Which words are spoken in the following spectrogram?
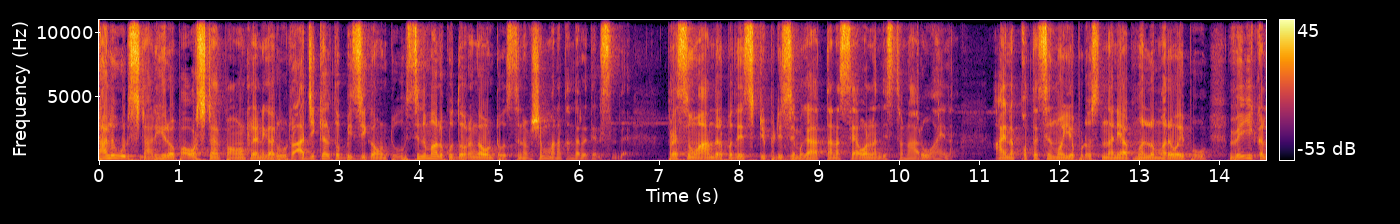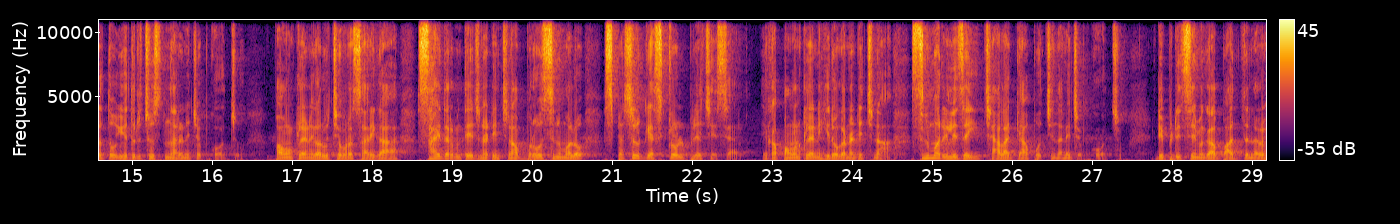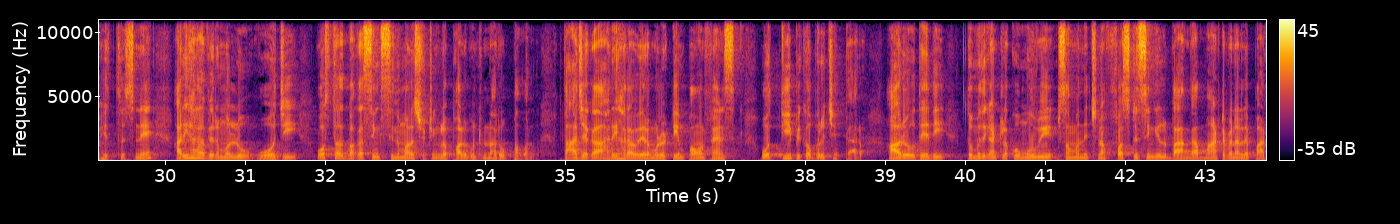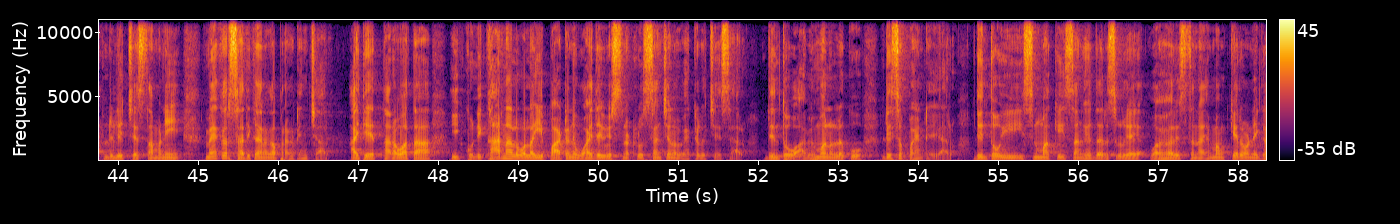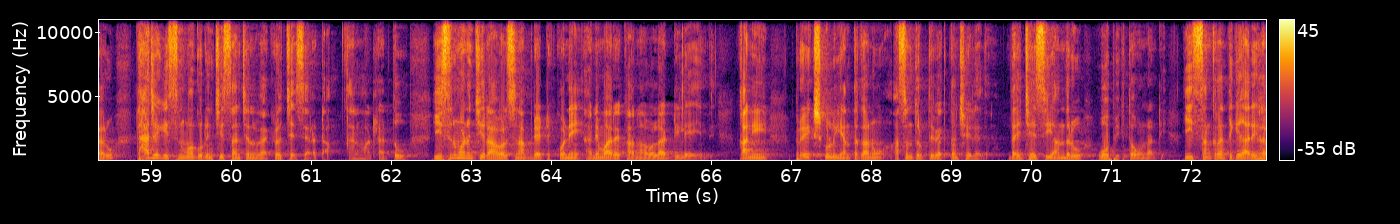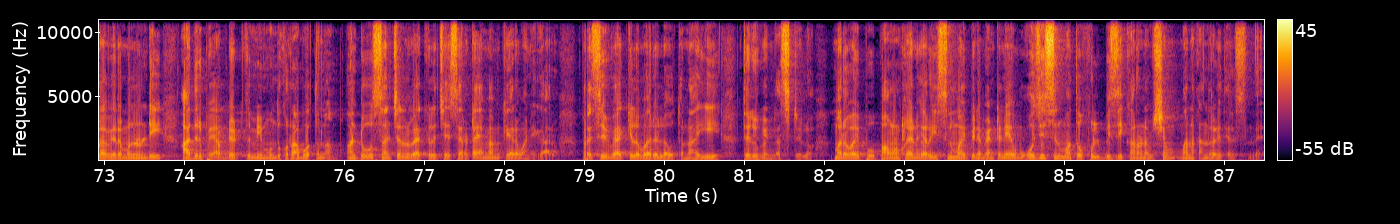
Tollywood star hero power star Pawan Kalyan garu రాజకీయాలతో బిజీగా ఉంటూ సినిమాలకు దూరంగా ఉంటూ వస్తున్న విషయం మనకందరికీ తెలిసిందే. ప్రస్తుతం ఆంధ్రప్రదేశ్ డిప్యూటీ సీఎంగా తన సేవలను అందిస్తున్నారు ఆయన. ఆయన కొత్త సినిమా ఎప్పుడు వస్తుందని అభిమానులు మరోవైపు వెయ్యి కళతో ఎదురు చూస్తున్నారని చెప్పుకోవచ్చు. పవన్ కళ్యాణ్ గారు చివరిసారిగా సాయిధర్మ తేజ్ నటించిన బ్రో సినిమాలో స్పెషల్ గెస్ట్ రోల్ ప్లే చేశారు. ఇక పవన్ కళ్యాణ్ హీరోగా నటించిన సినిమా రిలీజ్ అయ్యి చాలా గ్యాప్ వచ్చిందనే చెప్పుకోవచ్చు. డిప్యూటీ సీఎంగా బాధ్యత నిర్వహిస్తూనే హరిహర వీరమల్లు ఓజీ వస్తాద్ భగత్ సింగ్ సినిమాల షూటింగ్లో పాల్గొంటున్నారు పవన్. తాజాగా హరిహర వీరమల్లు టీం పవన్ ఫ్యాన్స్ ఓ తీపి కబురు చెప్పారు. ఆరవ తేదీ తొమ్మిది గంటలకు మూవీ సంబంధించిన ఫస్ట్ సింగిల్ భాగంగా మాట వినాలే పాటను రిలీజ్ చేస్తామని మేకర్స్ అధికారికంగా ప్రకటించారు. అయితే తర్వాత ఈ కొన్ని కారణాల వల్ల ఈ పాటని వాయిదా వేస్తున్నట్లు సంచలన వ్యాఖ్యలు చేశారు. దీంతో అభిమానులకు డిసప్పాయింట్ అయ్యారు. దీంతో ఈ సినిమాకి సంఘ దర్శకుడిగా వ్యవహరిస్తున్న ఎంఎం కీరవాణి గారు తాజాగా ఈ సినిమా గురించి సంచలన వ్యాఖ్యలు చేశారట. ఆయన మాట్లాడుతూ ఈ సినిమా నుంచి రావాల్సిన అప్డేట్ కొన్ని అనివార్య కారణాల వల్ల డిలే అయింది. కానీ ప్రేక్షకులు ఎంతగానో అసంతృప్తి వ్యక్తం చేయలేదు. దయచేసి అందరూ ఓపికతో ఉండండి. ఈ సంక్రాంతికి హరిహర విరమల నుండి అదిరిపై అప్డేట్తో మీ ముందుకు రాబోతున్నాం అంటూ సంచలన వ్యాఖ్యలు చేశారట ఎంఎం కీరవాణి గారు. ప్రసి వ్యాఖ్యలు వైరల్ అవుతున్నాయి తెలుగు ఇండస్ట్రీలో. మరోవైపు పవన్ కళ్యాణ్ గారు ఈ సినిమా అయిపోయిన వెంటనే ఓజీ సినిమాతో ఫుల్ బిజీ కానున్న విషయం మనకందరికీ తెలిసిందే.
